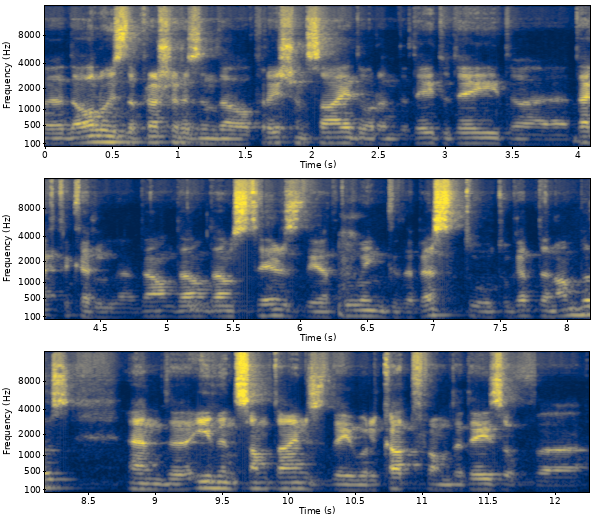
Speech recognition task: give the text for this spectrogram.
uh, the, always the pressure is in the operation side or in the day-to-day, the tactical uh, down, down, downstairs. They are doing the best to to get the numbers, and uh, even sometimes they will cut from the days of uh,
